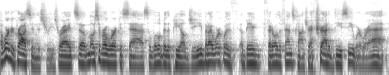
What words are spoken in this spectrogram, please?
I work across industries, right? So most of our work is SaaS, a little bit of PLG, but I work with a big federal defense contractor out of DC where we're at.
